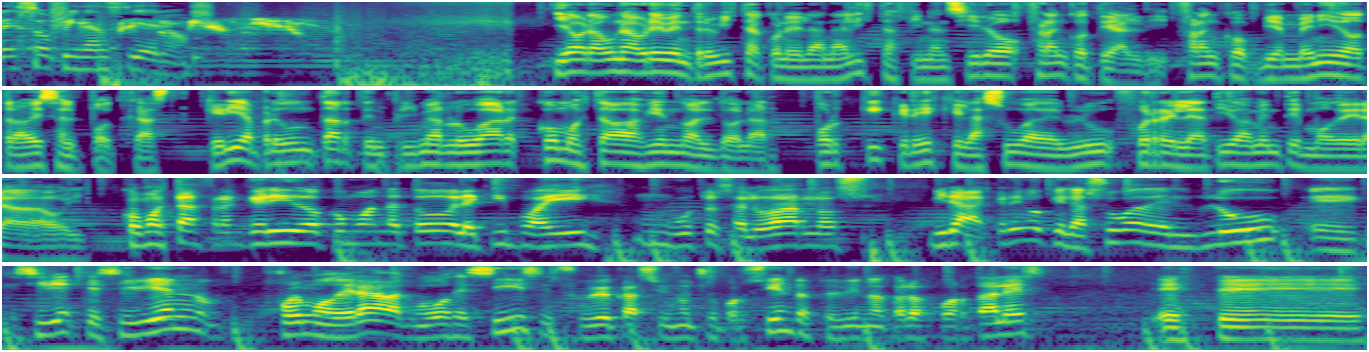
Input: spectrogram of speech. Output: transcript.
Expreso financiero. Y ahora una breve entrevista con el analista financiero Franco Tealdi. Franco, bienvenido otra vez al podcast. Quería preguntarte en primer lugar cómo estabas viendo al dólar. ¿Por qué crees que la suba del blue fue relativamente moderada hoy? ¿Cómo estás, Fran querido? ¿Cómo anda todo el equipo ahí? Un gusto saludarlos. Mira, creo que la suba del blue, eh, que, si bien, que si bien fue moderada, como vos decís, subió casi un 8%, estoy viendo acá los portales, este,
